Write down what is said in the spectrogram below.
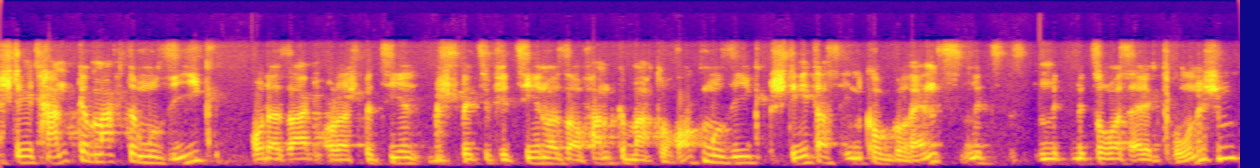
steht handgemachte Musik oder sagen oder spezifizieren, was auf handgemachte Rockmusik, steht das in Konkurrenz mit, mit, mit sowas Elektronischem?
